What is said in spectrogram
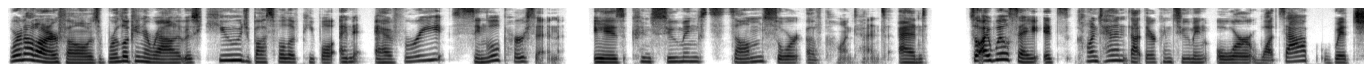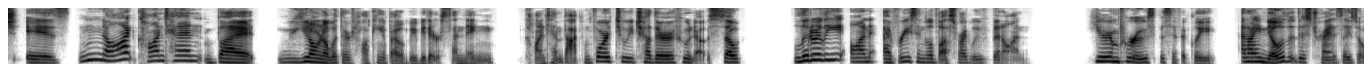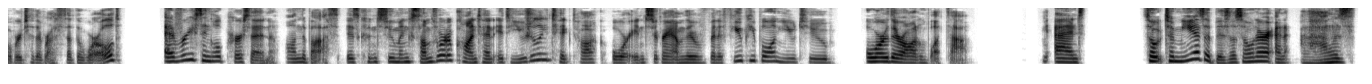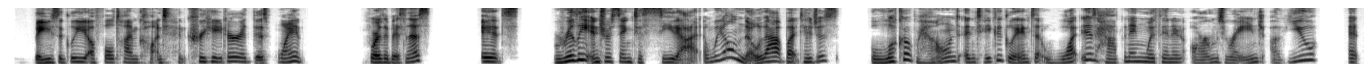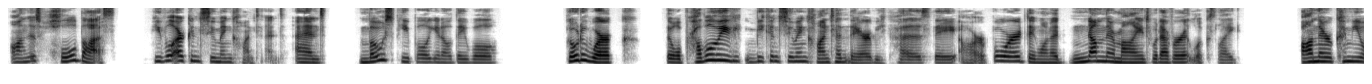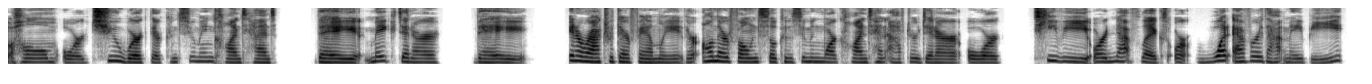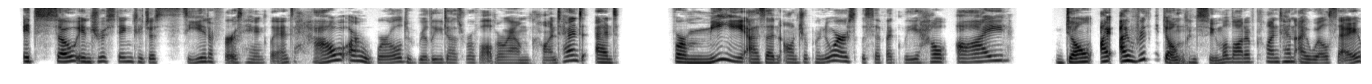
we're not on our phones. We're looking around at this huge bus full of people, and every single person is consuming some sort of content. And so I will say it's content that they're consuming or WhatsApp, which is not content, but you don't know what they're talking about. Maybe they're sending content back and forth to each other. Who knows? So, literally on every single bus ride we've been on, here in Peru specifically, and I know that this translates over to the rest of the world, every single person on the bus is consuming some sort of content. It's usually TikTok or Instagram. There have been a few people on YouTube or they're on WhatsApp. And so, to me, as a business owner and as basically a full time content creator at this point for the business, it's really interesting to see that. And we all know that, but to just look around and take a glance at what is happening within an arm's range of you and on this whole bus, people are consuming content. And most people, you know, they will go to work. They will probably be consuming content there because they are bored. They want to numb their minds, whatever it looks like. On their commute home or to work, they're consuming content. They make dinner. They interact with their family. They're on their phone still consuming more content after dinner or TV or Netflix or whatever that may be. It's so interesting to just see at a firsthand glance how our world really does revolve around content. And for me as an entrepreneur specifically, how I don't, I, I really don't consume a lot of content, I will say.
